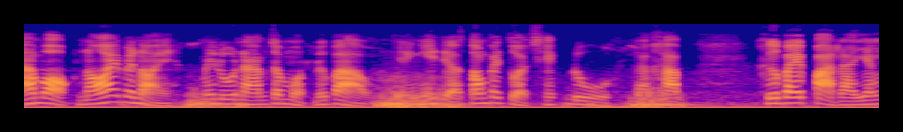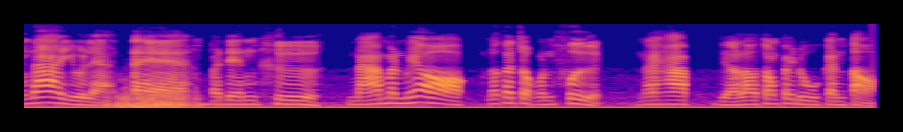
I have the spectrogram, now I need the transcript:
น้ำออกน้อยไปหน่อย ไม่รู้น้ำจะหมดหรือเปล่า อย่างนี้เดี๋ยวต้องไปตรวจเช็คดูนะครับ คือใบปัดอะยังได้อยู่แหละ แต่ประเด็นคือน้ำมันไม่ออกแล้วกระจกมันฝืดนะครับ เดี๋ยวเราต้องไปดูกันต่อ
